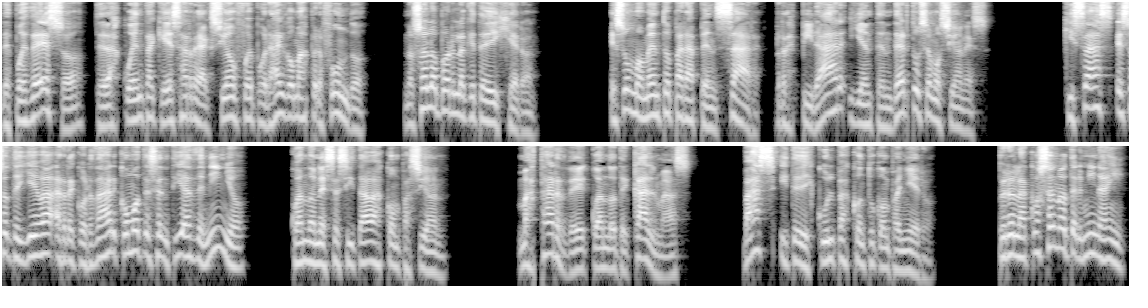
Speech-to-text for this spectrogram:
Después de eso, te das cuenta que esa reacción fue por algo más profundo, no solo por lo que te dijeron. Es un momento para pensar, respirar y entender tus emociones. Quizás eso te lleva a recordar cómo te sentías de niño cuando necesitabas compasión. Más tarde, cuando te calmas, vas y te disculpas con tu compañero. Pero la cosa no termina ahí.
